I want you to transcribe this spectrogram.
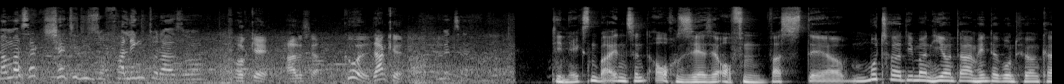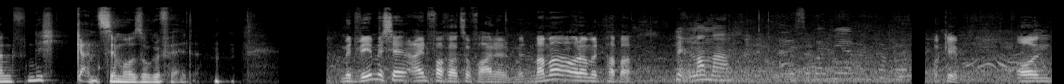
Mama sagt, ich hätte die so verlinkt oder so. Okay, alles klar. Cool, danke. Bitte. Die nächsten beiden sind auch sehr, sehr offen, was der Mutter, die man hier und da im Hintergrund hören kann, nicht ganz immer so gefällt. Mit wem ist denn einfacher zu verhandeln? Mit Mama oder mit Papa? Mit Mama. Okay. Und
